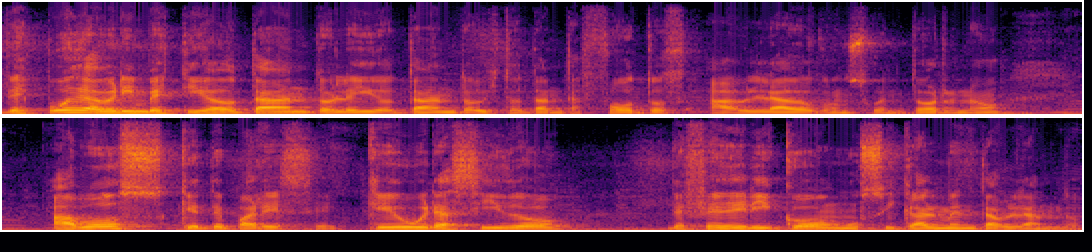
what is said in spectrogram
después de haber investigado tanto, leído tanto, visto tantas fotos, hablado con su entorno, ¿a vos qué te parece? ¿Qué hubiera sido de Federico musicalmente hablando?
